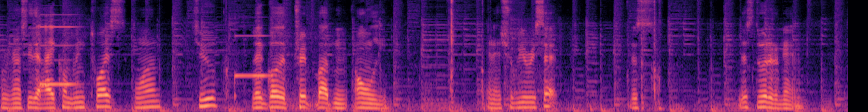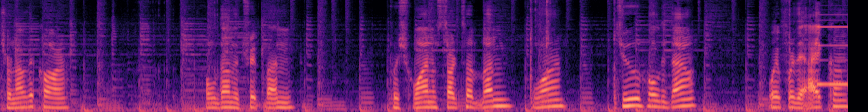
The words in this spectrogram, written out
We're gonna see the icon blink twice. One, two. Let go the trip button only. And it should be reset. Let's let's do it again. Turn off the car. Hold down the trip button push one start up button one two hold it down wait for the icon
